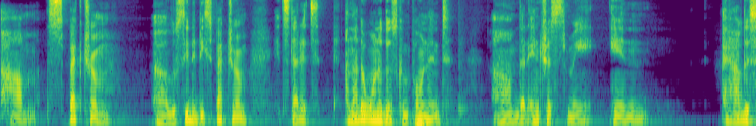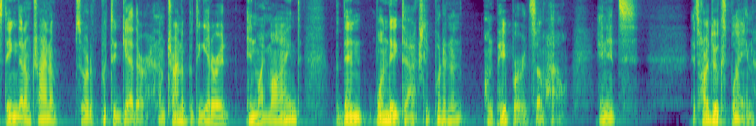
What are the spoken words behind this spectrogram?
um, spectrum, uh, lucidity spectrum, it's that it's another one of those component um, that interests me. In I have this thing that I'm trying to sort of put together, and I'm trying to put together it in my mind, but then one day to actually put it in, on paper somehow, and it's it's hard to explain,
